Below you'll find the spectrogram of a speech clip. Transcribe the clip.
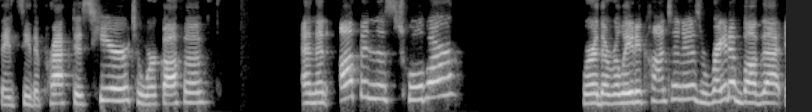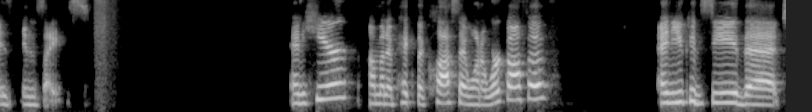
They'd see the practice here to work off of. And then up in this toolbar, where the related content is, right above that is insights. And here, I'm gonna pick the class I wanna work off of. And you can see that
